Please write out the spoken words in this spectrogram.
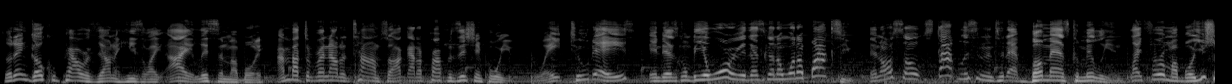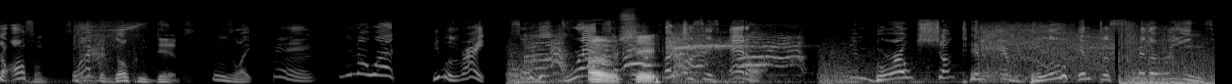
So then Goku powers down and he's like, all right, listen, my boy. I'm about to run out of time, so I got a proposition for you. Wait two days, and there's gonna be a warrior that's gonna wanna box you. And also, stop listening to that bum ass chameleon. Like, for real, my boy, you should off him. So after Goku dips, who's like, man, you know what? He was right. So he grabs Oh, him and shit. punches his head off. Then bro chucked him and blew him to smithereens.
